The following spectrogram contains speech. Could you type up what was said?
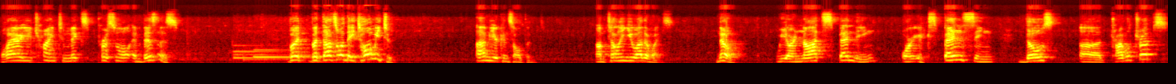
why are you trying to mix personal and business? But but that's what they told me to. I'm your consultant. I'm telling you otherwise. No, we are not spending or expensing those uh, travel trips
